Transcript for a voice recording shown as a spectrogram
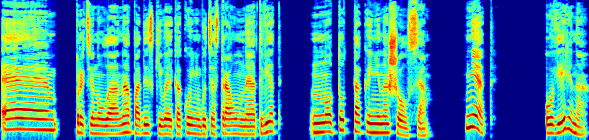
«Эм...» — протянула она, подыскивая какой-нибудь остроумный ответ, но тот так и не нашелся. «Нет». «Уверена?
